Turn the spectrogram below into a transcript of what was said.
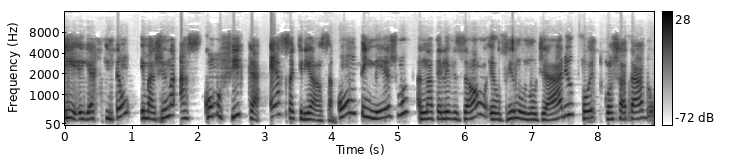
e, e então imagina as, como fica essa criança. Ontem mesmo na televisão eu vi no, no diário, foi constatado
